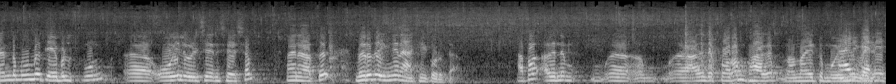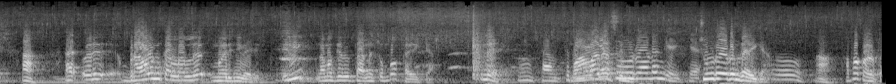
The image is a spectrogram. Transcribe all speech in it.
രണ്ട് മൂന്ന് ടേബിൾ സ്പൂൺ ഓയിൽ ഒഴിച്ചതിന് ശേഷം അതിനകത്ത് വെറുതെ ഇങ്ങനെ ആക്കി കൊടുക്കാം. അപ്പോൾ അതിന്റെ അതിന്റെ പുറം ഭാഗം നന്നായിട്ട് മൊരിഞ്ഞു വരും. ആ ആ, ഒരു ബ്രൗൺ കളറിൽ മൊരിഞ്ഞു വരും. ഇനി നമുക്കിത് തണുക്കുമ്പോൾ കഴിക്കാം. അല്ലേ? വളരെ. ചൂടോടും കഴിക്കാം. ചൂടോടും കഴിക്കാം. ആ അപ്പൊ കുഴപ്പം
